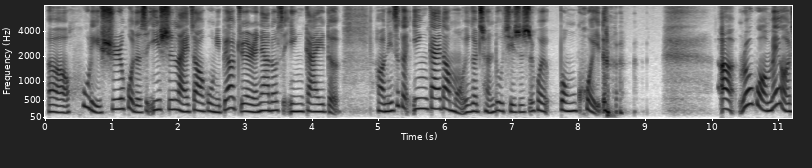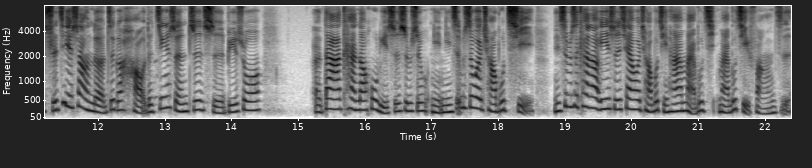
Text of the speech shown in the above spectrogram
呃护理师或者是医师来照顾，你不要觉得人家都是应该的。好，你这个应该到某一个程度，其实是会崩溃的。呃，如果没有实际上的这个好的精神支持，比如说，呃，大家看到护理师是不是你？你是不是会瞧不起？你是不是看到医师现在会瞧不起他，买不起买不起房子？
